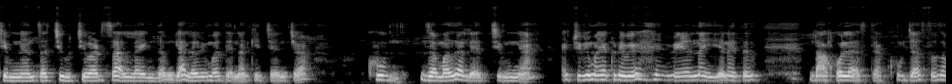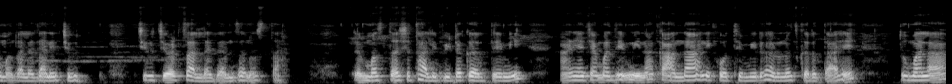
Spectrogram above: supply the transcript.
चिमण्यांचा चिवचिवाट चालला एकदम गॅलरीमध्ये ना किचनच्या खूप जमा झाल्या आहेत चिमण्या. ॲक्च्युली माझ्याकडे वेळ वेळ नाही आहे नाहीतर दाखवल्या असत्या. खूप जास्त जमा झाल्या आहेत आणि चिव चिवचिवाट चालला आहे त्यांचा नुसता. तर मस्त असे थालीपीठं करते मी. आणि ह्याच्यामध्ये मी ना कांदा आणि कोथिंबीर घालूनच करत आहे. तुम्हाला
